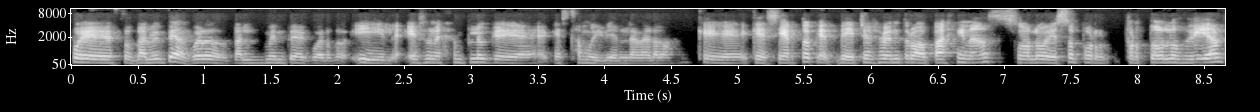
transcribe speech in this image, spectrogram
Pues totalmente de acuerdo, totalmente de acuerdo. Y es un ejemplo que, que está muy bien, la verdad. Que, que, es cierto que de hecho yo entro a páginas solo eso por, por todos los días,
